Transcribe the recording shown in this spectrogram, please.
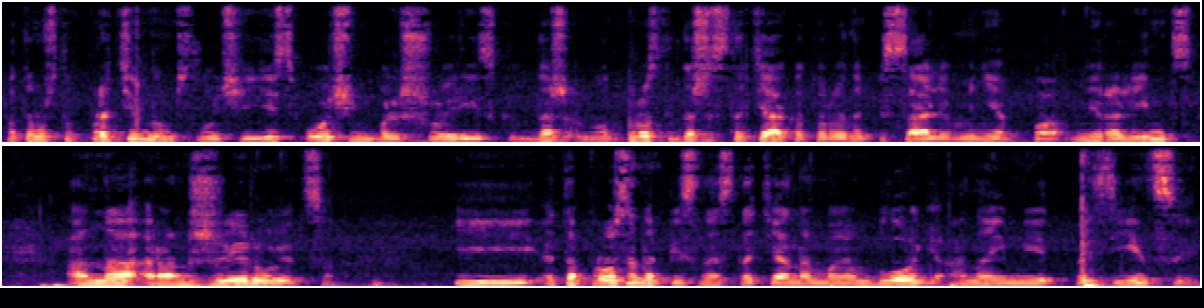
Потому что в противном случае есть очень большой риск. Даже, вот просто даже статья, которую написали мне по Miralinks, она ранжируется и это просто написанная статья на моем блоге. Она имеет позиции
